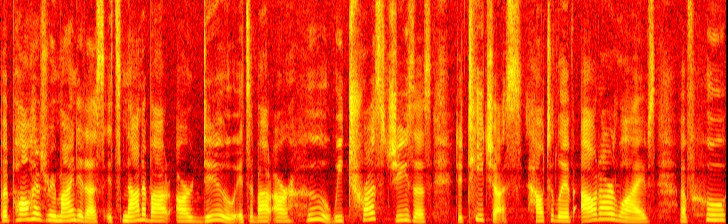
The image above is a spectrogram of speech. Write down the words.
But Paul has reminded us it's not about our do, it's about our who. We trust Jesus to teach us how to live out our lives of who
